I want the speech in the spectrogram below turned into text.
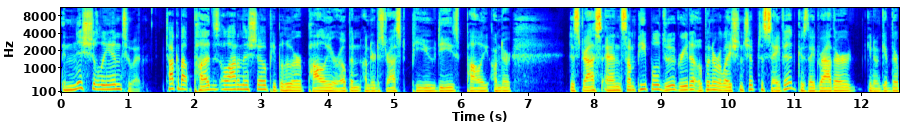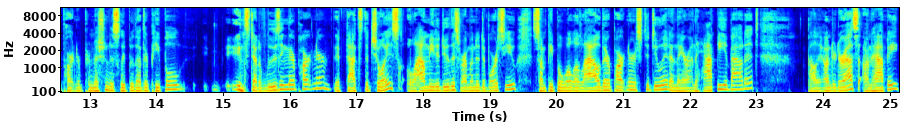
initially into it. Talk about PUDs a lot on this show, people who are poly or open under distressed, PUDs, poly under distress. And some people do agree to open a relationship to save it because they'd rather, you know, give their partner permission to sleep with other people instead of losing their partner, if that's the choice, allow me to do this or I'm going to divorce you. Some people will allow their partners to do it and they are unhappy about it. Poly under duress, unhappy.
